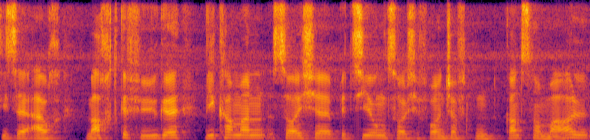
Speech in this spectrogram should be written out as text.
diese auch Machtgefüge, wie kann man solche Beziehungen, solche Freundschaften ganz normal,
